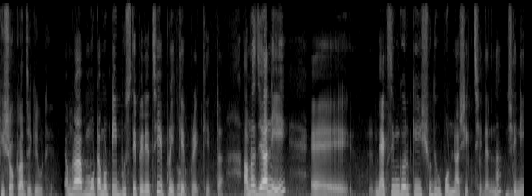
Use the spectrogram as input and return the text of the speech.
কৃষকরা জেগে ওঠে। আমরা মোটামুটি বুঝতে পেরেছি প্রেক্ষে প্রেক্ষিতটা। আমরা জানি ম্যাক্সিম গোর্কি শুধু উপন্যাসিক ছিলেন না তিনি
